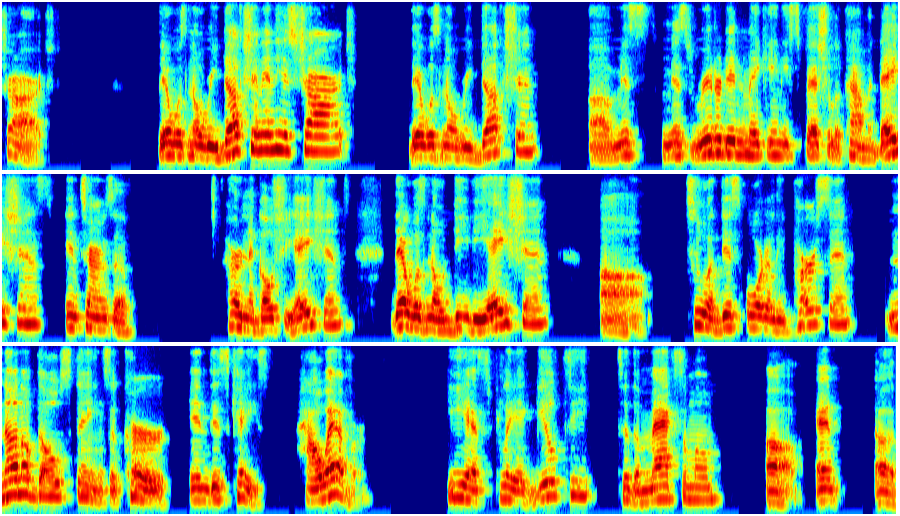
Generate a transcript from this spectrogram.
charged. There was no reduction in his charge. There was no reduction. Uh, Miss Miss Ritter didn't make any special accommodations in terms of her negotiations. There was no deviation uh, to a disorderly person. None of those things occurred in this case. However, he has pled guilty to the maximum uh, and uh,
